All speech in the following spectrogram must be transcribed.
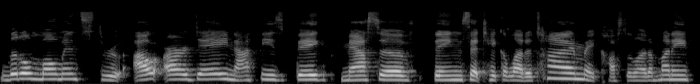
little moments throughout our day, not these big, massive things that take a lot of time, may cost a lot of money.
